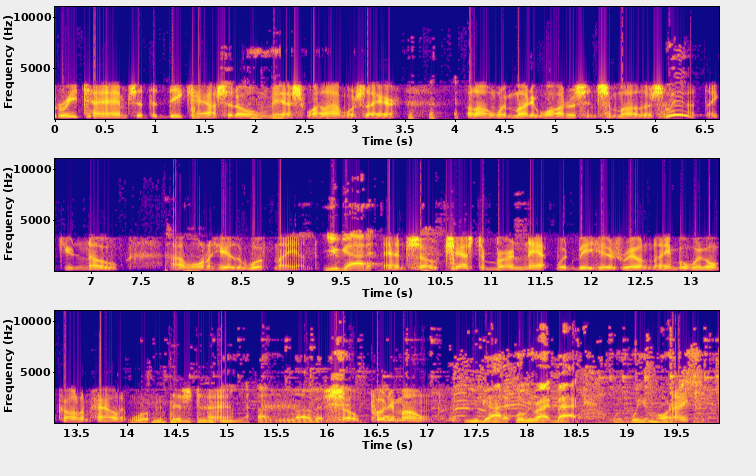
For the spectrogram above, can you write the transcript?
three times at the Deke House at Ole Miss while I was there, along with Muddy Waters and some others, I think you know I want to hear the Wolfman. You got it. And so Chester Burnett would be his real name, but we're going to call him Howlin' Wolf at this time. I love it. So put him on. You got it. We'll be right back with William Morris. Thank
